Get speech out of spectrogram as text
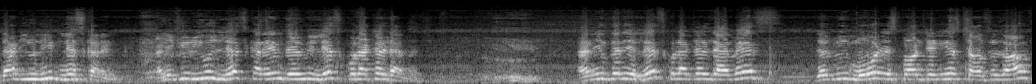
that you need less current. And if you use less current, there will be less collateral damage. And if there is less collateral damage, there will be more spontaneous chances of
